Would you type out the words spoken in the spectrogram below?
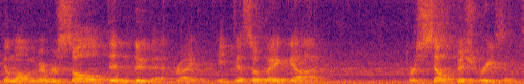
Kill them all. Remember, Saul didn't do that, right? He disobeyed God for selfish reasons.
